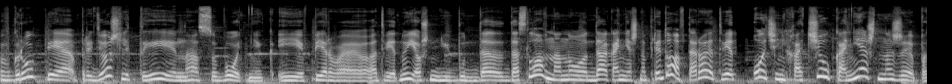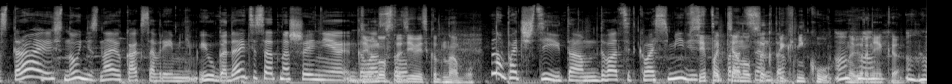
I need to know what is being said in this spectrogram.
В группе «Придешь ли ты на субботник?» И первый ответ, ну, я уж не буду до- дословно, но да, конечно, приду. А второй ответ «Очень хочу, конечно же, постараюсь, но не знаю, как со временем». И угадайте соотношение голосов. 99 к 1. Ну, почти там 20 к 80 Все подтянутся к пикнику, Мгм, наверняка. мгм. Но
